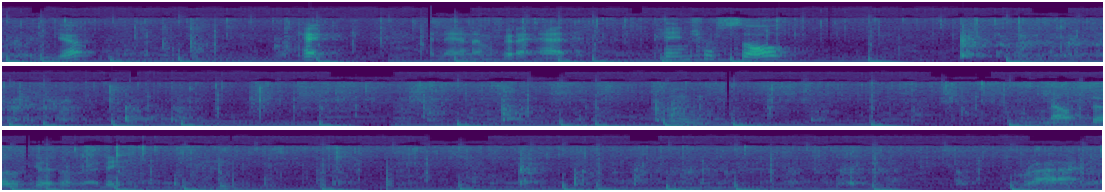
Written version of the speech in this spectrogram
There we go. Okay, and then I'm gonna add a pinch of salt. Mm. Smells so good already. right.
